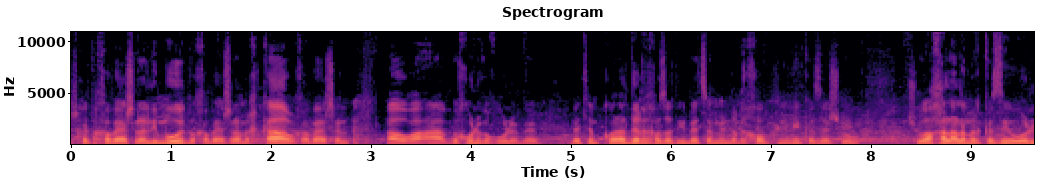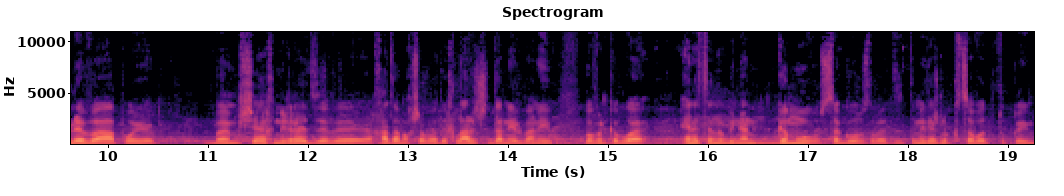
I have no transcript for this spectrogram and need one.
יש לך את החוויה של הלימוד, וחוויה של המחקר, וחוויה של ההוראה, וכולי וכולי. ובעצם כל הדרך הזאת היא בעצם מין רחוב פנימי כזה, שהוא, שהוא החלל המרכזי, הוא לב הפרויקט. בהמשך נראה את זה, ואחת המחשבות בכלל שדניאל ואני באופן קבוע, אין אצלנו בניין גמור, סגור, זאת אומרת, תמיד יש לו קצוות פתוחים.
